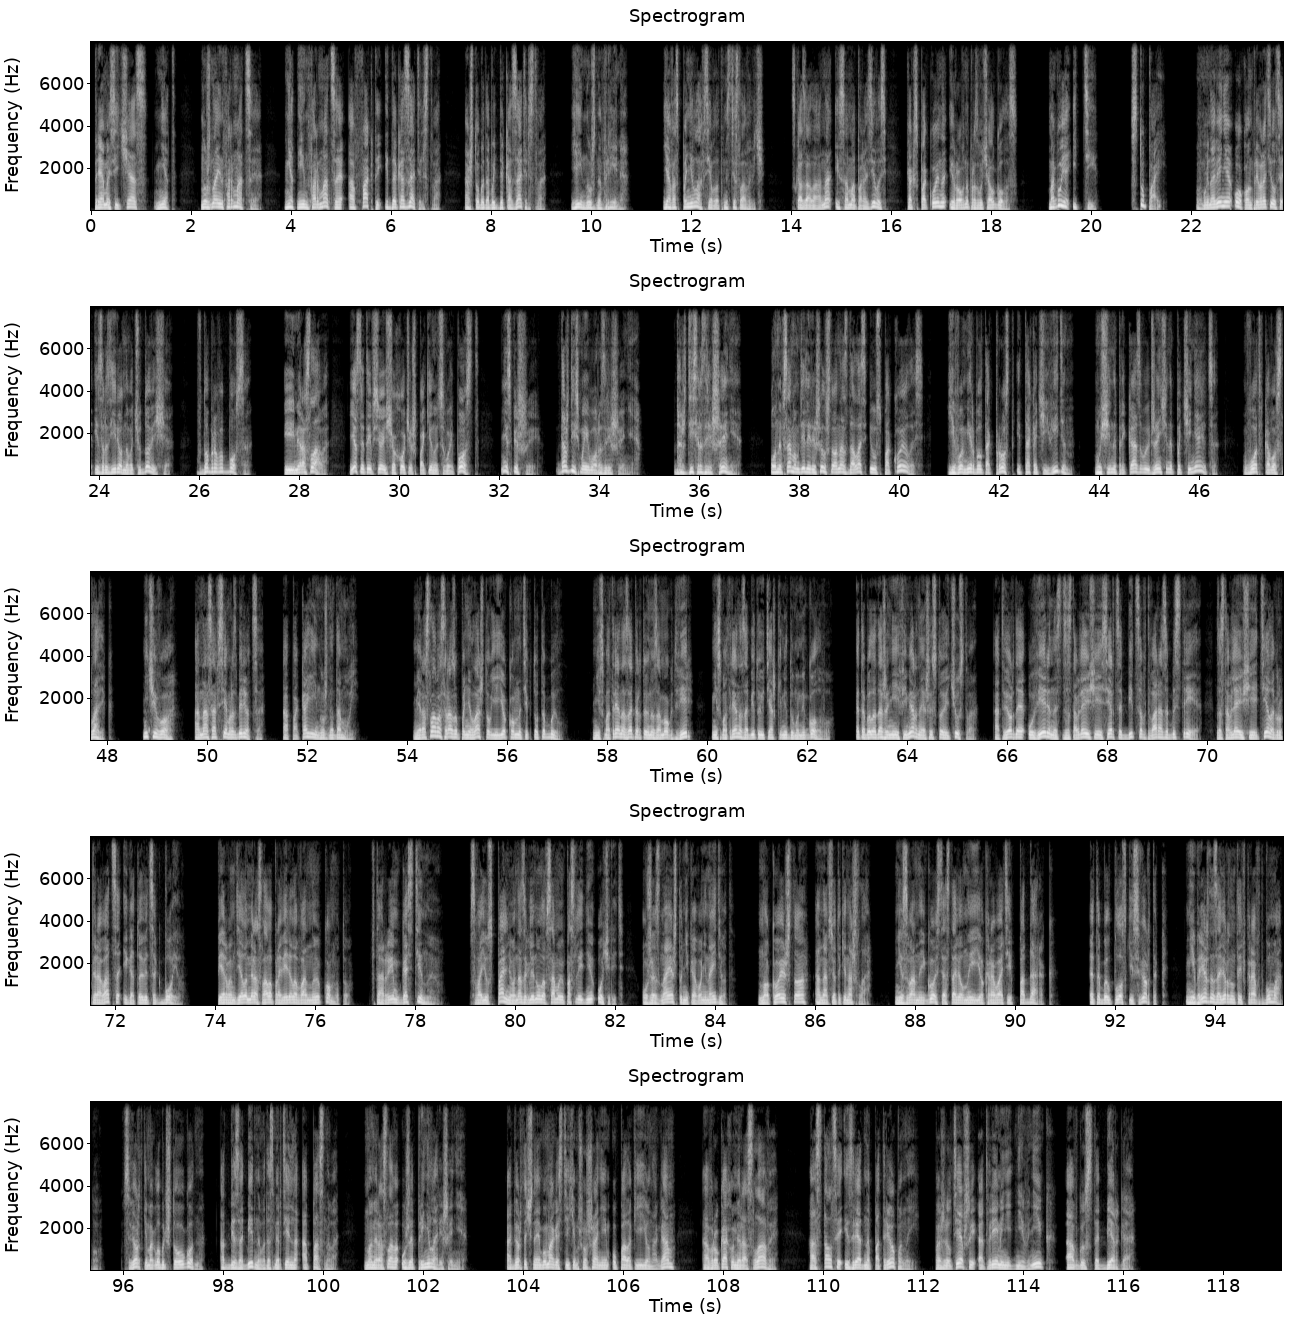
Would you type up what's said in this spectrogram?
Прямо сейчас нет. Нужна информация. Нет не информация, а факты и доказательства. А чтобы добыть доказательства, ей нужно время. «Я вас поняла, Всеволод Мстиславович», — сказала она и сама поразилась, как спокойно и ровно прозвучал голос. «Могу я идти?» «Ступай». В мгновение ока он превратился из разъяренного чудовища в доброго босса. «И, Мирослава, если ты все еще хочешь покинуть свой пост, не спеши, Дождись моего разрешения». «Дождись разрешения?» Он и в самом деле решил, что она сдалась и успокоилась? Его мир был так прост и так очевиден? Мужчины приказывают, женщины подчиняются? Вот в кого Славик. Ничего, она совсем разберется, а пока ей нужно домой. Мирослава сразу поняла, что в ее комнате кто-то был. Несмотря на запертую на замок дверь, несмотря на забитую тяжкими думами голову. Это было даже не эфемерное шестое чувство, а твердая уверенность, заставляющая сердце биться в два раза быстрее, заставляющая тело группироваться и готовиться к бою. Первым делом Мирослава проверила ванную комнату, вторым — гостиную. В свою спальню она заглянула в самую последнюю очередь, уже зная, что никого не найдет. Но кое-что она все-таки нашла. Незваный гость оставил на ее кровати подарок. Это был плоский сверток, небрежно завернутый в крафт-бумагу. В свертке могло быть что угодно, от безобидного до смертельно опасного. Но Мирослава уже приняла решение. Оберточная бумага с тихим шуршанием упала к ее ногам, а в руках у Мирославы остался изрядно потрепанный, Пожелтевший от времени дневник Августа Берга.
